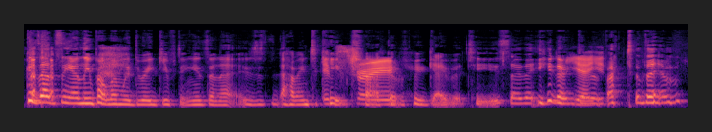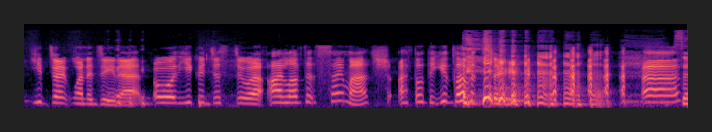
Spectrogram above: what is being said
Because that's the only problem with regifting, isn't it? Is having to keep It's track true. of who gave it to you so that you don't Yeah, give it you- back to them. you don't want to do that. Or you could just do a, I loved it so much. I thought that you'd love it too. Uh, so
